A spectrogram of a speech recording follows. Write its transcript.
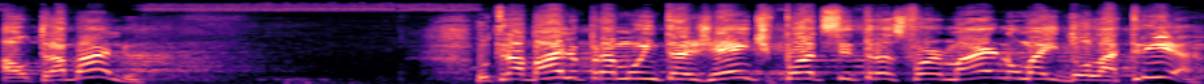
ao trabalho. O trabalho para muita gente pode se transformar numa idolatria.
